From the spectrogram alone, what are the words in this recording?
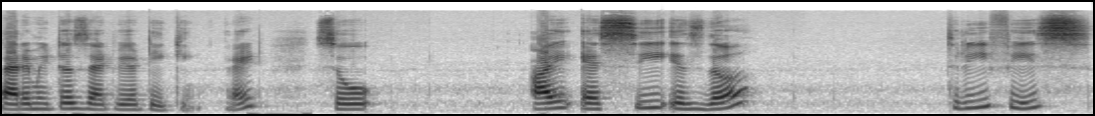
parameters that we are taking, right. So, ISC is the 3 phase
